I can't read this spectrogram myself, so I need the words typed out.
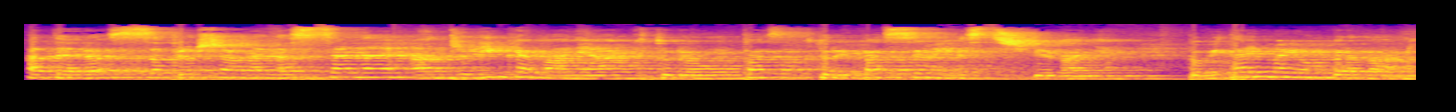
A teraz zapraszamy na scenę Angelikę Mania, którą, której pasją jest śpiewanie. Powitajmy ją brawami.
